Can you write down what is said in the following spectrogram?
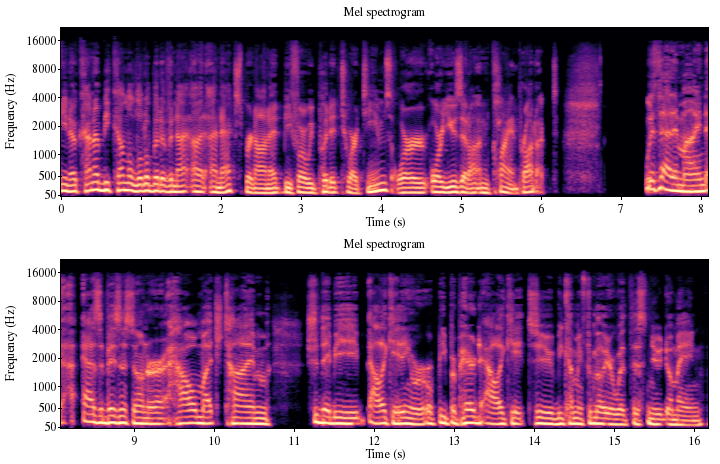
you know, kind of become a little bit of an, an expert on it before we put it to our teams or, or use it on client product. With that in mind, as a business owner, how much time should they be allocating or, or be prepared to allocate to becoming familiar with this new domain?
